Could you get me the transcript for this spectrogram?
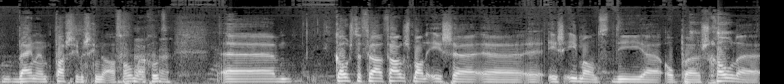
bijna een passie misschien de afval, maar goed. Uh, Koos de vuilnisman is, uh, is iemand die op scholen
